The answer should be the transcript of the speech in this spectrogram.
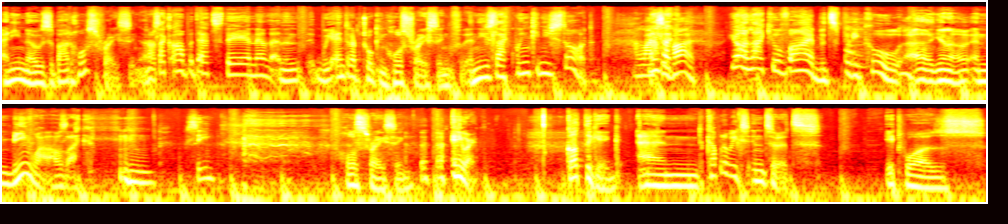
and he knows about horse racing. And I was like, oh, but that's there. And then, and then we ended up talking horse racing. For, and he's like, when can you start? I like And your was vibe. Yeah, I like your vibe. It's pretty cool. Uh, you know, and meanwhile, I was like, see, horse racing. anyway, got the gig. And a couple of weeks into it, it was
